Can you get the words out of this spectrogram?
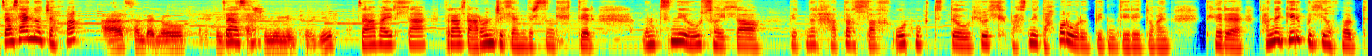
За сайн уу Жавхлан? Аа сайн байна уу. За сар шины мэд төргий. За баярлалаа. Австральд 10 жил амьдарсан гэхдээ үндэсний өв соёлоо бид нар хадгалах, үр хөвгтдээ өвлүүлэх бас нэг давхар үүрэг бидэнд ирээд байгаа юм. Тэгэхээр танай гэр бүлийн хувьд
